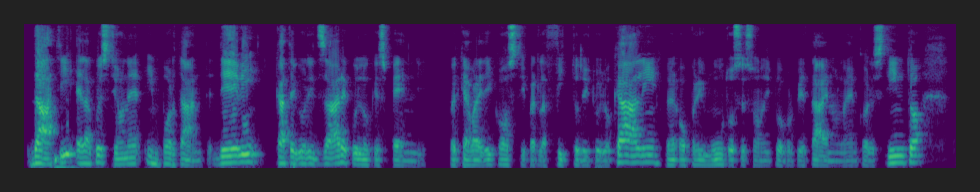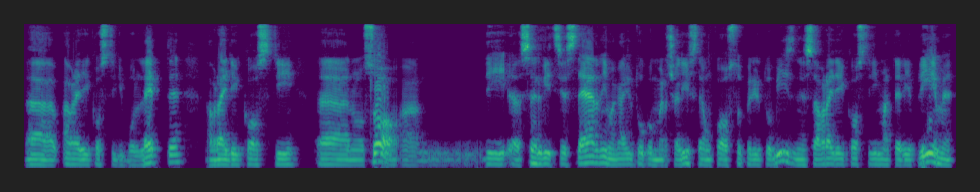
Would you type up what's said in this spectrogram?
dati è la questione importante. Devi categorizzare quello che spendi. Perché avrai dei costi per l'affitto dei tuoi locali per, o per il mutuo se sono di tua proprietà e non l'hai ancora estinto, uh, avrai dei costi di bollette, avrai dei costi, uh, non lo so, uh, di servizi esterni, magari il tuo commercialista è un costo per il tuo business, avrai dei costi di materie prime,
